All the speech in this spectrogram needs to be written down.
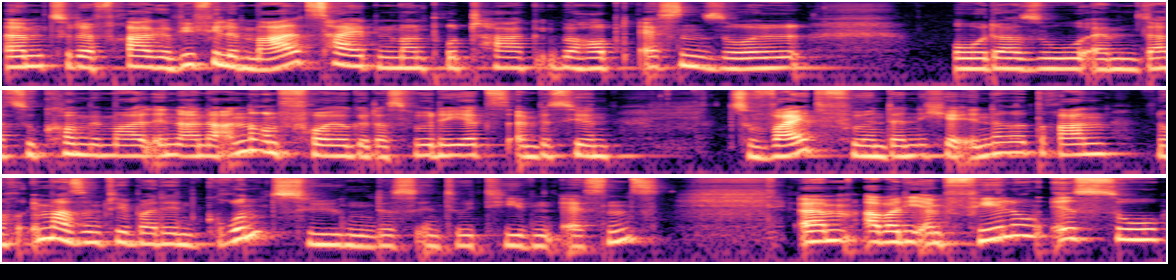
ähm, zu der Frage, wie viele Mahlzeiten man pro Tag überhaupt essen soll, oder so. Ähm, dazu kommen wir mal in einer anderen Folge. Das würde jetzt ein bisschen zu weit führen, denn ich erinnere dran, noch immer sind wir bei den Grundzügen des intuitiven Essens. Ähm, aber die Empfehlung ist so,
